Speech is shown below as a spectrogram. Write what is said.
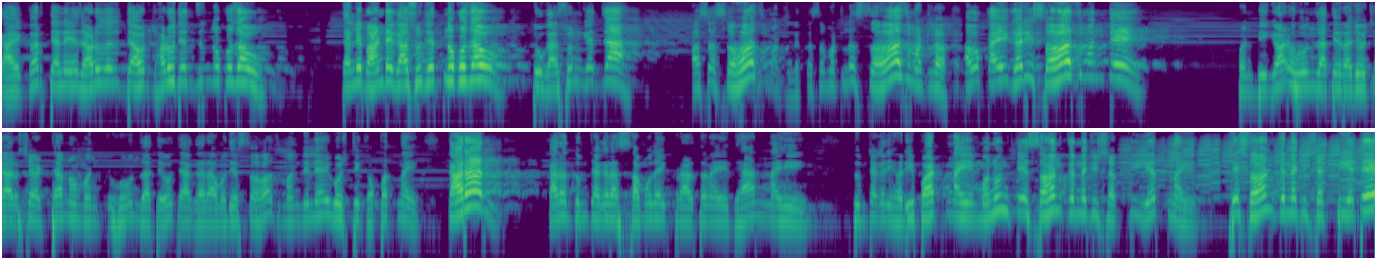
काय कर त्याला हे झाडू झाडू देत नको जाऊ. त्याला भांडे घासू देत नको जाऊ. तू घासून घेत जा. असं सहज म्हटलं. कसं म्हटलं? सहज म्हटलं. अहो काही घरी सहज म्हणते. पण बिघाड होऊन जाते राजो चारशे अठ्ठ्याण्णव होऊन जाते हो त्या घरामध्ये. सहज म्हणलेल्याही गोष्टी खपत नाही. कारण कारण तुमच्या घरात सामुदायिक प्रार्थना आहे ध्यान नाही. तुमच्या घरी हरिपाठ नाही. म्हणून ते सहन करण्याची शक्ती येत नाही. ते सहन करण्याची शक्ती येते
